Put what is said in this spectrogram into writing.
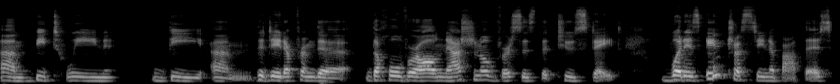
um, between the um, the data from the the overall national versus the two state. What is interesting about this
